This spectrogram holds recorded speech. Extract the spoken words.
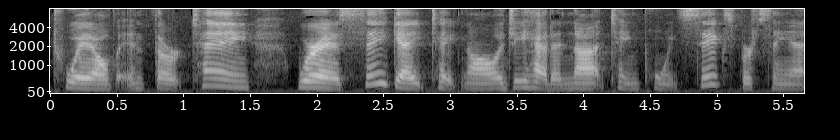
12, and 13, whereas Seagate Technology had a 19.6%,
